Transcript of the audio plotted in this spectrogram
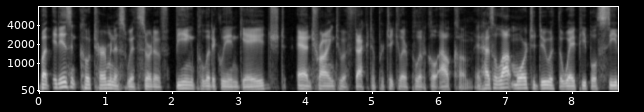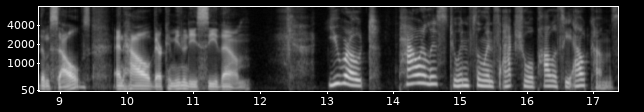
But it isn't coterminous with sort of being politically engaged and trying to affect a particular political outcome. It has a lot more to do with the way people see themselves and how their communities see them. You wrote powerless to influence actual policy outcomes,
